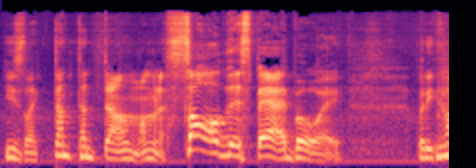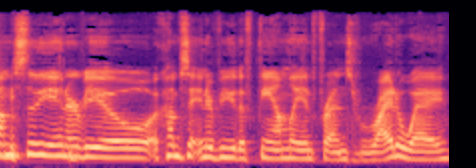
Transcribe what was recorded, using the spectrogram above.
He's like, dum dum dum, I'm gonna solve this bad boy. But he comes to the interview, comes to interview the family and friends right away.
